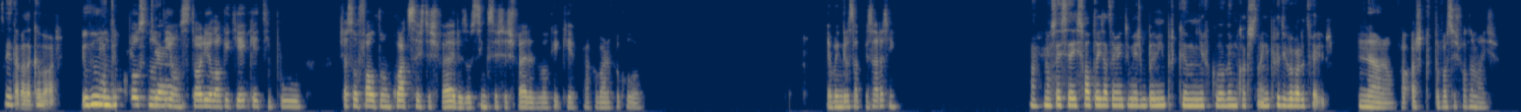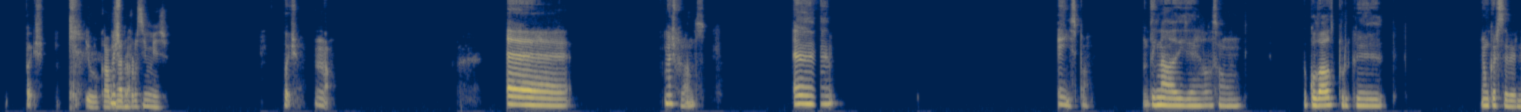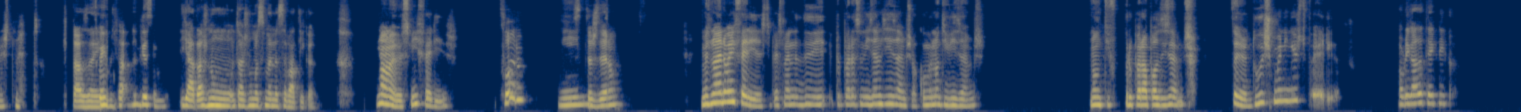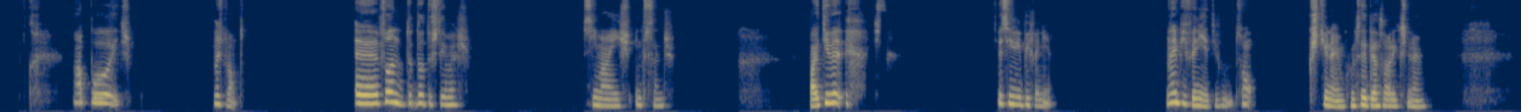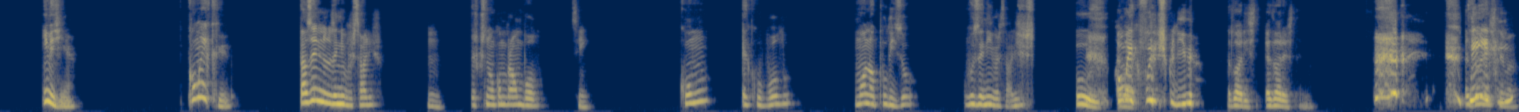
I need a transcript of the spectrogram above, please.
está quase a acabar. Eu vi um, um post no dia, um story, lá o que é que é, que é tipo, já só faltam quatro sextas-feiras ou cinco sextas-feiras, lá o que é que é, para acabar a faculdade. É bem engraçado pensar assim. Ah, não sei se isso falta exatamente o mesmo para mim, porque a minha faculdade é um bocado estranha, porque eu estive agora de férias. Não, não, acho que para vocês falta mais. Pois, Eu acabo Mas já no pronto. próximo mês. pois, não. Ah, mas pronto. Ah, é isso, pá. Não tenho nada a dizer em relação à faculdade, porque não quero saber neste momento. Estás em. em Tá, estás num, estás numa semana sabática. Não, não, eu assumi férias. Claro, se E... te as deram. Mas não era bem férias, tipo, é semana de preparação de exames e exames. Só como eu não tive exames, não tive que preparar para os exames. Ou seja, duas semaninhas de férias. Obrigada, técnico. Ah, pois. Mas pronto. Eh, falando de, de outros temas, sim, mais interessantes. Pá, eu tive, tive assim uma epifania. Não é epifania, tive, só questionei-me, comecei a pensar e questionei-me. Imagina, como é que estás aí nos aniversários, Hum, eles costumam comprar um bolo. sim. Como é que o bolo monopolizou os aniversários? Ui, Como é adoro, que foi escolhido? adoro isto, adoro este tema. Quem Adoro é este que, tema.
